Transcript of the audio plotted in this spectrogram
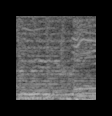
do things.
